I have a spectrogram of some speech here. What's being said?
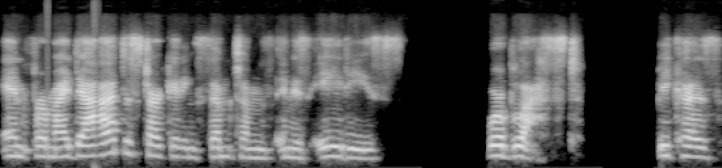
And for my dad to start getting symptoms in his 80s, we're blessed because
